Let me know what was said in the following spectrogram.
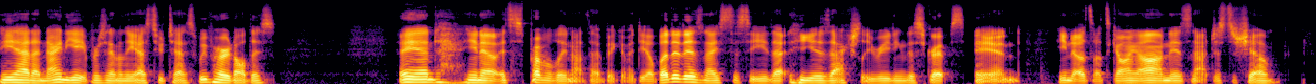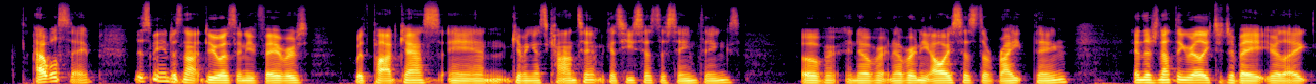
He had a 98% on the S2 test. We've heard all this. And, you know, it's probably not that big of a deal, but it is nice to see that he is actually reading the scripts and he knows what's going on. It's not just a show. I will say, this man does not do us any favors with podcasts and giving us content because he says the same things over and over and over, and he always says the right thing. And there's nothing really to debate. You're like,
